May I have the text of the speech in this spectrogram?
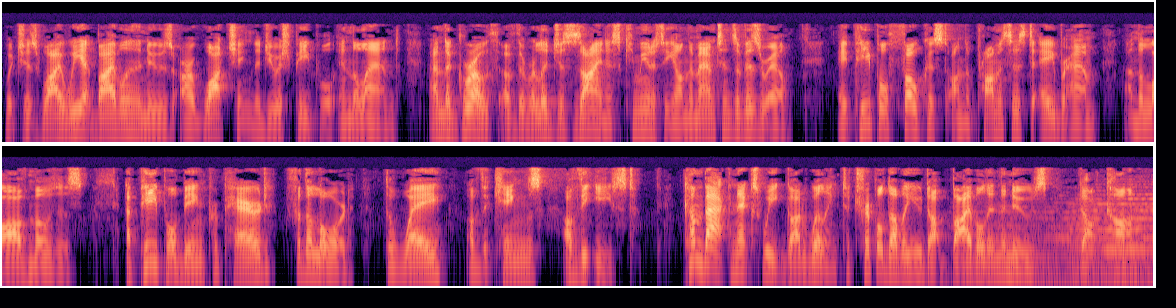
which is why we at Bible in the News are watching the Jewish people in the land and the growth of the religious Zionist community on the mountains of Israel, a people focused on the promises to Abraham and the law of Moses, a people being prepared for the Lord, the way of the kings of the East. Come back next week, God willing, to www.bibleinthenews.com.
